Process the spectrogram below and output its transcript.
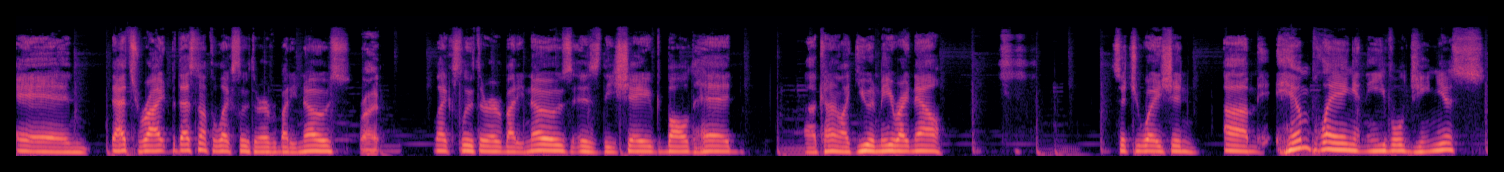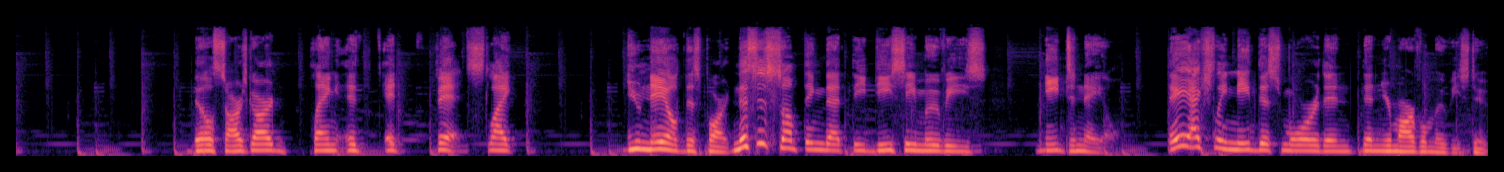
And that's right, but that's not the Lex Luthor everybody knows. Right. Lex Luthor, everybody knows, is the shaved bald head, uh, kind of like you and me right now. situation. Um, him playing an evil genius, Bill Skarsgård playing it, it fits. Like you nailed this part. And this is something that the DC movies need to nail. They actually need this more than than your Marvel movies do.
